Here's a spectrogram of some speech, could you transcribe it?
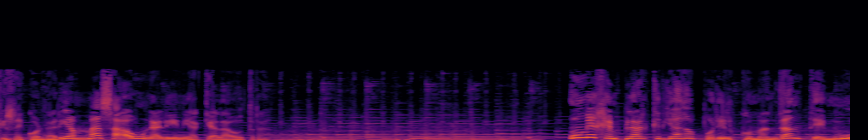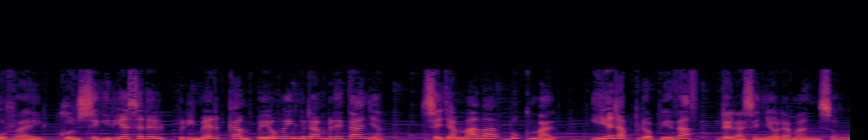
que recordarían más a una línea que a la otra. Un ejemplar criado por el comandante Murray conseguiría ser el primer campeón en Gran Bretaña. Se llamaba Buckmal y era propiedad de la señora Manson.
